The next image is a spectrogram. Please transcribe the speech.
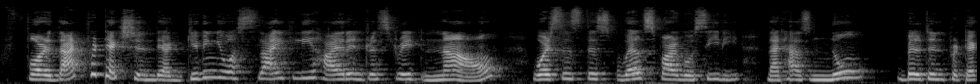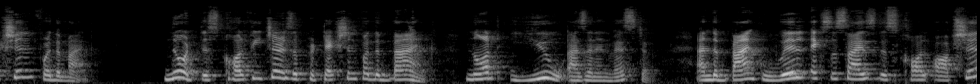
For that protection, they are giving you a slightly higher interest rate now versus this Wells Fargo CD that has no built-in protection for the bank. Note, this call feature is a protection for the bank, not you as an investor. And the bank will exercise this call option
